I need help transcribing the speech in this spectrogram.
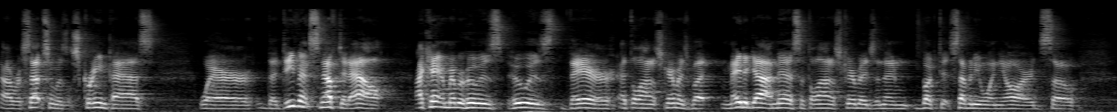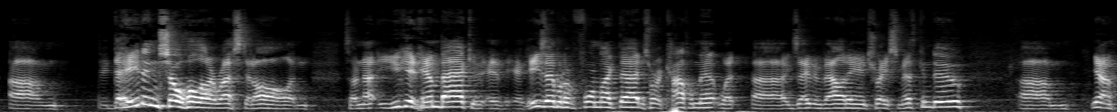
uh, reception was a screen pass where the defense snuffed it out. I can't remember who was who was there at the line of scrimmage, but made a guy miss at the line of scrimmage and then booked it 71 yards. So um, he didn't show a whole lot of rust at all, and so now you get him back if, if, he's able to perform like that and sort of complement what uh, Xazavian Valladay and Trey Smith can do. Um, you know,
